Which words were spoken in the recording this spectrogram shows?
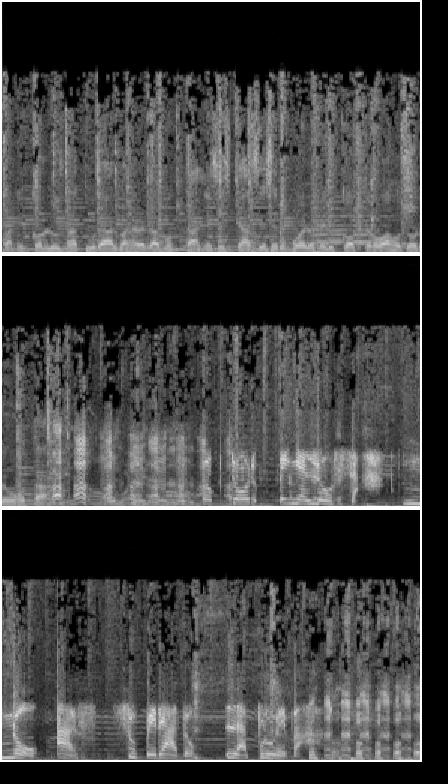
van a ir con luz natural, van a ver las montañas. Es casi hacer un vuelo en helicóptero bajo sobre Bogotá. Doctor Peñalosa, no has superado la prueba.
